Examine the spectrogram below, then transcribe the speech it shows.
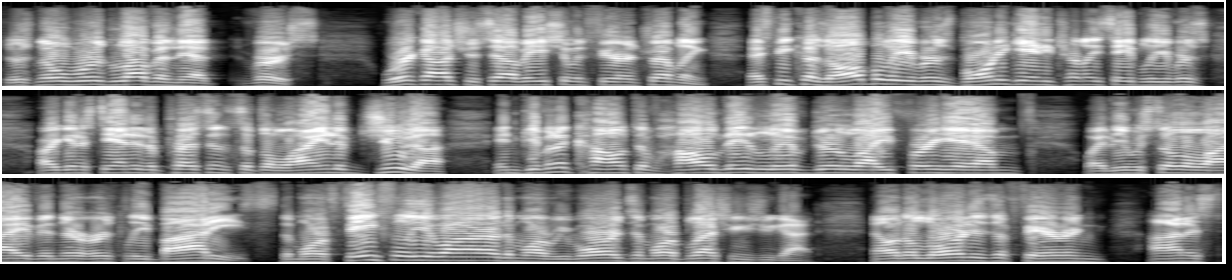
There's no word love in that verse. Work out your salvation with fear and trembling. That's because all believers, born again, eternally saved believers, are going to stand in the presence of the Lion of Judah and give an account of how they lived their life for Him while they were still alive in their earthly bodies. The more faithful you are, the more rewards and more blessings you got. Now, the Lord is a fair and honest,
